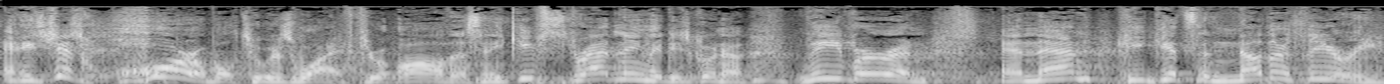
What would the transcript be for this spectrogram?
and he's just horrible to his wife through all this. And he keeps threatening that he's going to leave her. And, and then he gets another theory.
